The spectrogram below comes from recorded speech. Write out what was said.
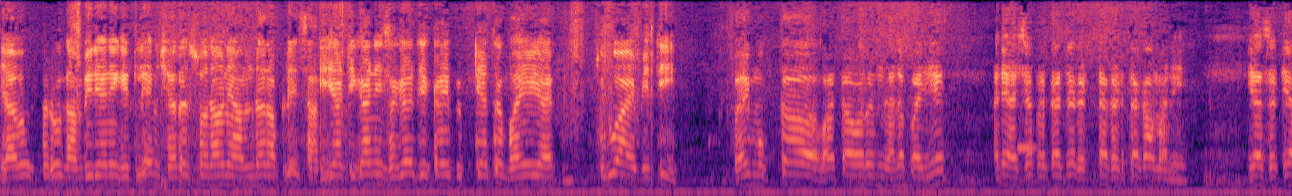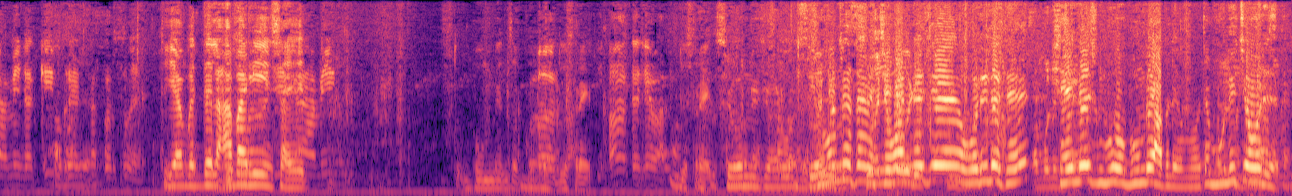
यावर सर्व गांभीर्याने घेतले. आणि शरद सोनावणे आमदार आपले साथी या ठिकाणी सगळं जे काही बिबट्याचं भय सुरू आहे भीती भयमुक्त वातावरण झालं पाहिजे. आणि अशा प्रकारच्या घटना घडता कामा नये. यासाठी आम्ही नक्की प्रयत्न करतोय. याबद्दल आभारी साहेब. आम्ही बोंबेंचा दुसरा आहे. हा धन्यवाद. दुसरा आहे. शिवण्य साहेब शिवण्य जे वडील आहेत ते शैलेश भु- भुंबे आपले त्या मुलीचे वडील आहेत.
